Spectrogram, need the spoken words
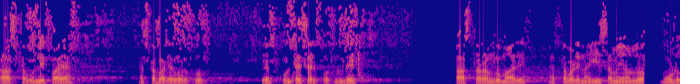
కాస్త ఉల్లిపాయ మెత్తబడే వరకు వేపుకుంటే సరిపోతుంది. కాస్త రంగు మారి మెత్తబడిన ఈ సమయంలో మూడు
